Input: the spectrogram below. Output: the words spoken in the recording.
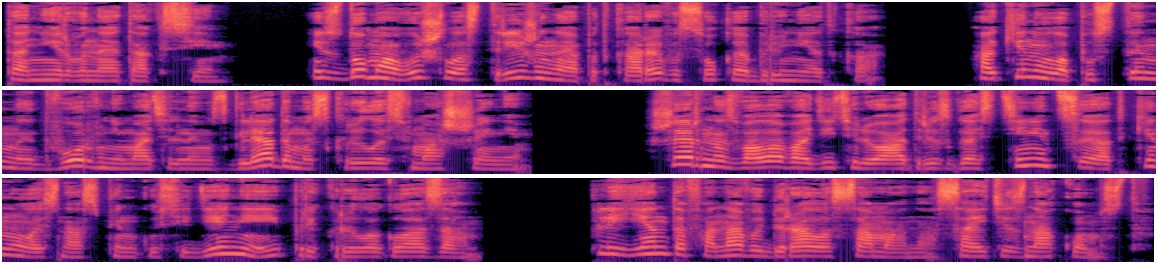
тонированное такси. Из дома вышла стриженная под коре высокая брюнетка. Окинула пустынный двор внимательным взглядом и скрылась в машине. Шер назвала водителю адрес гостиницы, откинулась на спинку сиденья и прикрыла глаза. Клиентов она выбирала сама на сайте знакомств.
